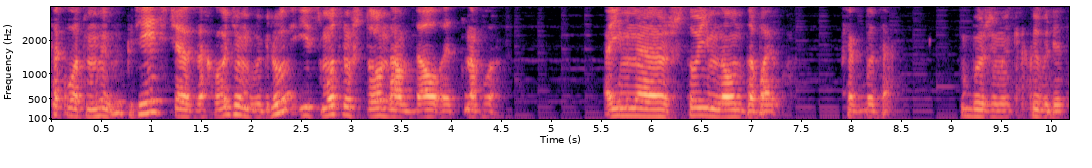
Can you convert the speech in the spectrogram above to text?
Так вот, мы в игре сейчас заходим в игру и смотрим, что нам дал этот набор. А именно, что именно он добавил. Как бы да. Боже мой, какой бред.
